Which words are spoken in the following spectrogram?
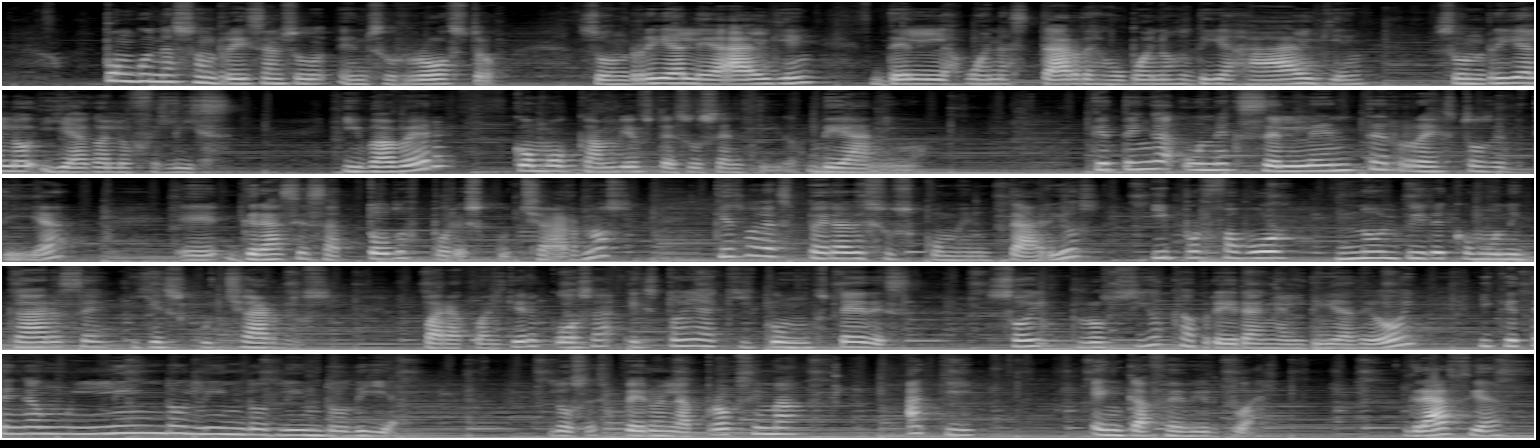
Ponga una sonrisa en su, en su rostro. Sonríale a alguien. Dele las buenas tardes o buenos días a alguien. Sonríalo y hágalo feliz. Y va a ver cómo cambia usted su sentido de ánimo. Que tenga un excelente resto de día eh, gracias a todos por escucharnos. Quedo a la espera de sus comentarios y por favor no olvide comunicarse y escucharnos. Para cualquier cosa estoy aquí con ustedes. Soy Rocío Cabrera en el día de hoy y que tengan un lindo, lindo, lindo día. Los espero en la próxima aquí en Café Virtual. Gracias.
